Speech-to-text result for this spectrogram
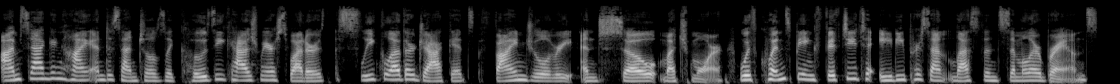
I'm snagging high-end essentials like cozy cashmere sweaters, sleek leather jackets, fine jewelry, and so much more. With Quince being 50 to 80% less than similar brands.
